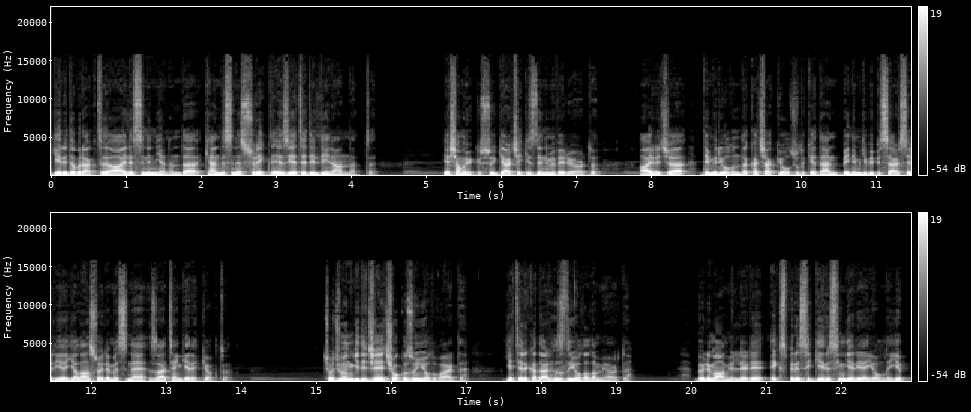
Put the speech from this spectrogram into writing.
Geride bıraktığı ailesinin yanında kendisine sürekli eziyet edildiğini anlattı. Yaşam öyküsü gerçek izlenimi veriyordu. Ayrıca demir yolunda kaçak yolculuk eden benim gibi bir serseriye yalan söylemesine zaten gerek yoktu. Çocuğun gideceği çok uzun yolu vardı. Yeteri kadar hızlı yol alamıyordu. Bölüm amirleri ekspresi gerisin geriye yollayıp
